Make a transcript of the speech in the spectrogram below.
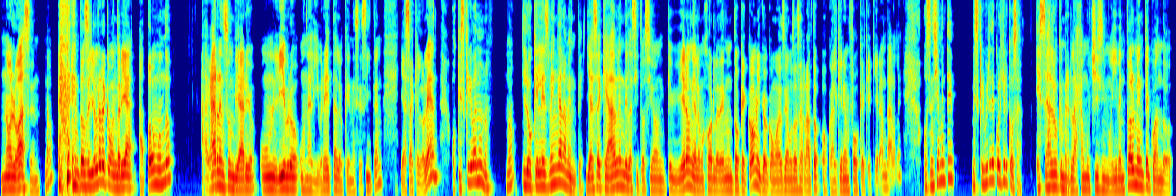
no lo hacen, ¿no? Entonces yo le recomendaría a todo mundo agárrense un diario, un libro, una libreta, lo que necesiten, ya sea que lo lean o que escriban uno, ¿no? Lo que les venga a la mente, ya sea que hablen de la situación que vivieron y a lo mejor le den un toque cómico, como decíamos hace rato, o cualquier enfoque que quieran darle, o sencillamente escribir de cualquier cosa es algo que me relaja muchísimo y eventualmente cuando,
